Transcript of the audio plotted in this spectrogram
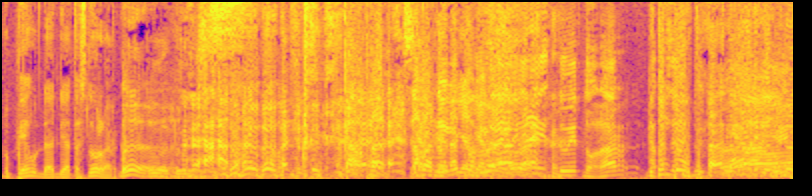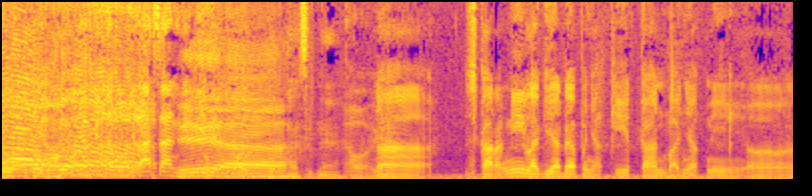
rupiah udah di atas dolar. Be. Kapan? Kapan? Ya, ya, ya. ini duit dolar Ditumpuk. Oh, ditumpuk. Minta penjelasan gitu. Iya. Maksudnya. Oh, iya. Nah, sekarang nih lagi ada penyakit kan banyak nih eh,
